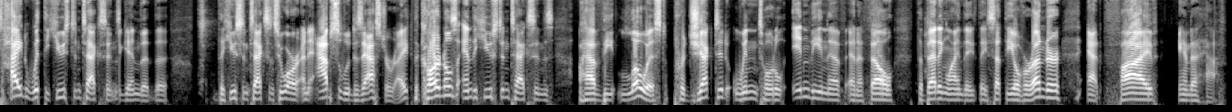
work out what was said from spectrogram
tied with the Houston Texans. Again, the the the Houston Texans, who are an absolute disaster, right? The Cardinals and the Houston Texans have the lowest projected win total in the NFL. The betting line, they, they set the over under at five and a half,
